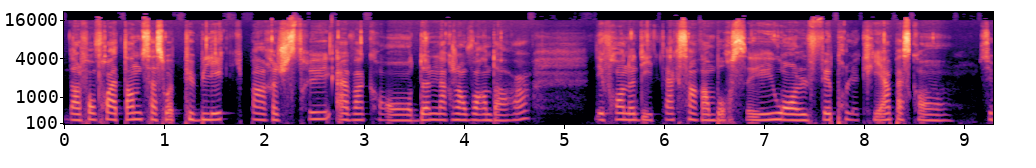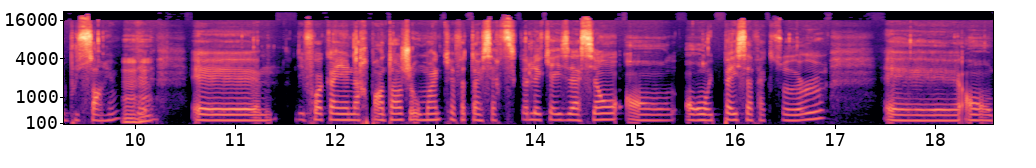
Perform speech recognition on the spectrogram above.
dans le fond, il faut attendre que ça soit public, pas enregistré avant qu'on donne l'argent au vendeur. Des fois, on a des taxes à rembourser ou on le fait pour le client parce qu'on c'est plus simple. Mhm. Euh, des fois, quand il y a un arpenteur géomètre qui a fait un certificat de localisation, on, on paye sa facture. On,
